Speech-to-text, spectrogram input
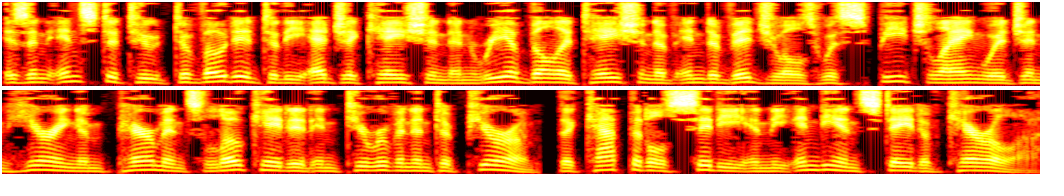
is an institute devoted to the education and rehabilitation of individuals with speech-language and hearing impairments located in Tiruvananthapuram, the capital city in the Indian state of Kerala.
